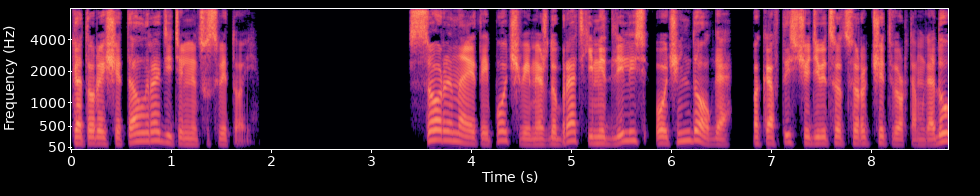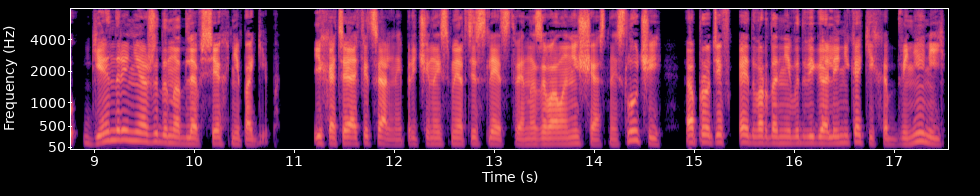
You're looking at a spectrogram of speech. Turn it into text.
который считал родительницу святой. Ссоры на этой почве между братьями длились очень долго, пока в 1944 году Генри неожиданно для всех не погиб. И хотя официальной причиной смерти следствия называло несчастный случай, а против Эдварда не выдвигали никаких обвинений,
